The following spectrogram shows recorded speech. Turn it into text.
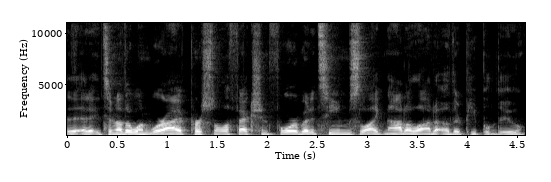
uh, it's another one where i have personal affection for but it seems like not a lot of other people do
